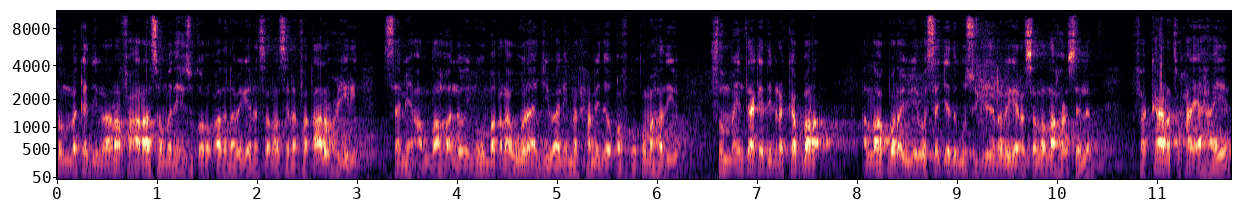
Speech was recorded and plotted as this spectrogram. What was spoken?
uma kadibna rafaca ra'sahu madaxiisu kor u qaaday nabigeena sal slm faqala wuxuu yidhi samica allahu alla inuu maqla wuuna ajiiba liman xamidu qofku kuma hadiyo uma intaa kadibna kabara allah akbar ayuu yidhi wasajada wuu sujuuday nabigeena sala allah alay slam fa waxay ahaayeen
